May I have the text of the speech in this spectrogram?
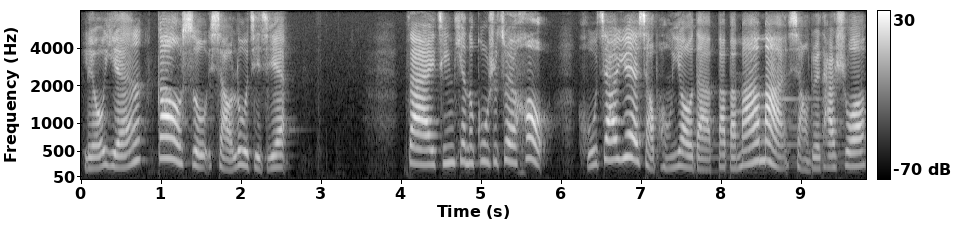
留言告诉小鹿姐姐。在今天的故事最后。胡佳悦小朋友的爸爸妈妈想对他说：“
